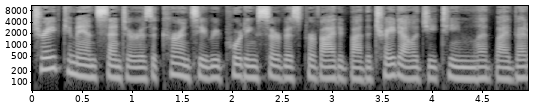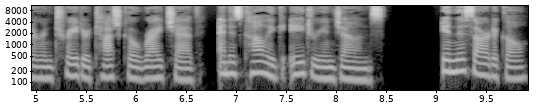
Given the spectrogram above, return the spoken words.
Trade Command Center is a currency reporting service provided by the Tradeology team led by veteran trader Toshko Raichev and his colleague Adrian Jones. In this article,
